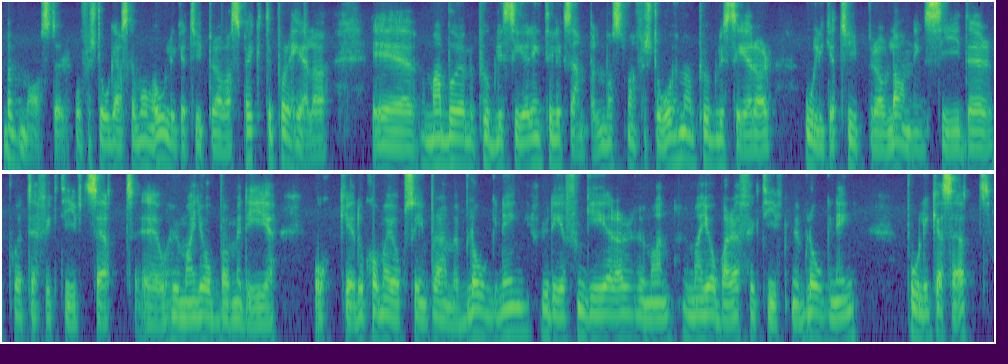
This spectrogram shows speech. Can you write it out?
webmaster och förstå ganska många olika typer av aspekter på det hela. Eh, om man börjar med publicering till exempel måste man förstå hur man publicerar olika typer av landningssidor på ett effektivt sätt eh, och hur man jobbar med det. Och eh, då kommer jag också in på det här med bloggning, hur det fungerar, hur man, hur man jobbar effektivt med bloggning på olika sätt,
